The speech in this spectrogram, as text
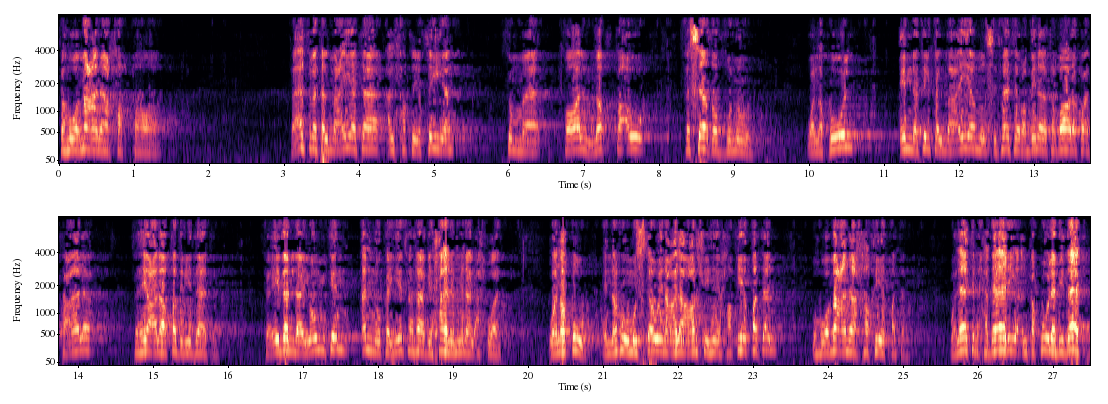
فهو معنا حقا. فأثبت المعية الحقيقية ثم قال نقطع فساد الظنون ونقول إن تلك المعية من صفات ربنا تبارك وتعالى فهي على قدر ذاته. فإذا لا يمكن أن نكيفها بحال من الأحوال ونقول إنه مستو على عرشه حقيقة وهو معنا حقيقة ولكن حذاري أن تقول بذاته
